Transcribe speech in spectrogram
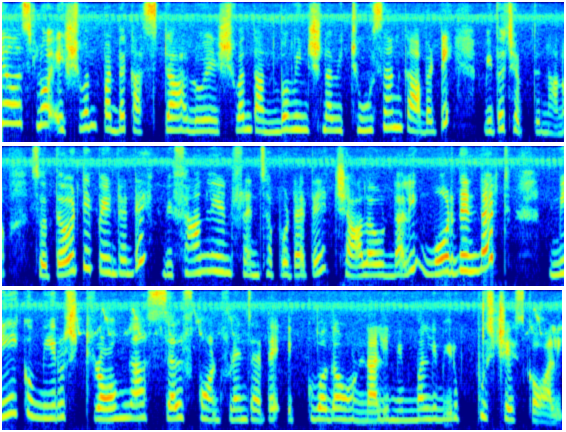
ఇయర్స్లో యశ్వంత్ పడ్డ కష్టాలు యశ్వంత్ అనుభవించినవి చూశాను కాబట్టి మీతో చెప్తున్నాను. సో థర్డ్ టిప్ ఏంటంటే మీ ఫ్యామిలీ అండ్ ఫ్రెండ్ సపోర్ట్ అయితే చాలా ఉండాలి. మోర్ దెన్ దట్ మీకు మీరు స్ట్రాంగ్గా సెల్ఫ్ కాన్ఫిడెన్స్ అయితే ఎక్కువగా ఉండాలి. మిమ్మల్ని మీరు పుష్ చేసుకోవాలి.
